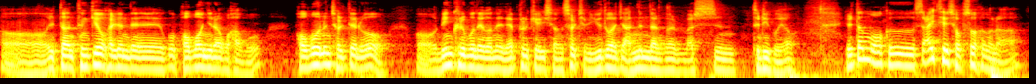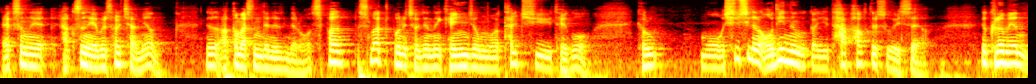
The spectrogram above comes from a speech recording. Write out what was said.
어 일단 등기와 관련되고 법원이라고 하고 법원은 절대로 어 링크를 보내거나 애플리케이션 설치를 유도하지 않는다는 걸 말씀드리고요. 일단 뭐 그 사이트에 접속하거나 악성 앱, 악성 앱을 설치하면 아까 말씀드린 대로 스파, 스마트폰에 저장된 개인 정보가 탈취되고 결국 뭐 실시간 어디 있는 것까지 다 파악될 수가 있어요. 그러면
